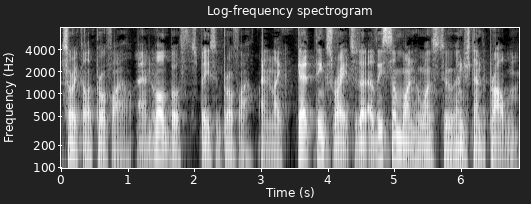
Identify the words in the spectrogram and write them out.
sorry, color profile and well, both space and profile and like get things right so that at least someone who wants to understand the problem,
